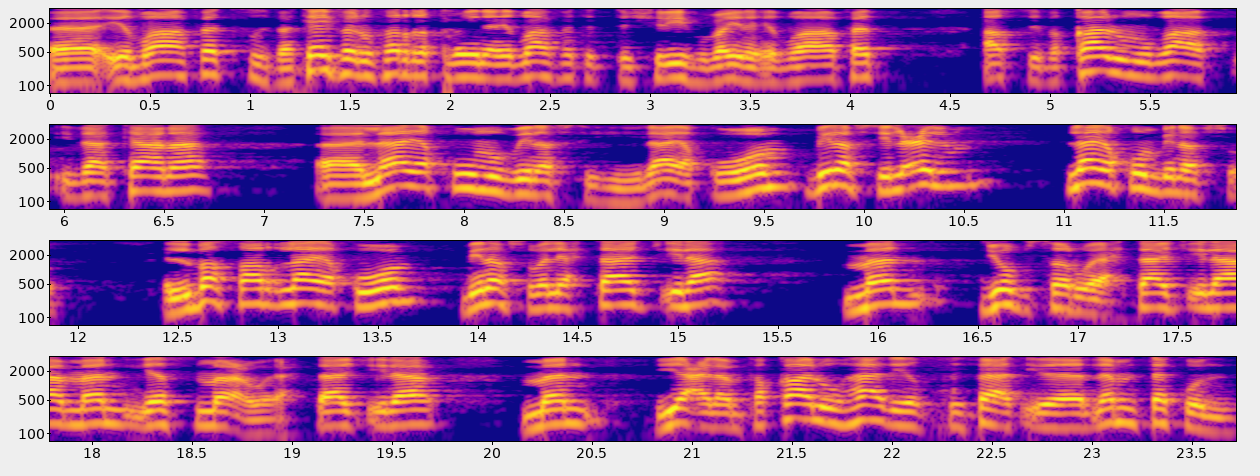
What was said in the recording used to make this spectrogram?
إضافة صفة. كيف نفرق بين إضافة التشريف وبين إضافة الصفة؟ قالوا المضاف إذا كان آه، لا يقوم بنفسه لا يقوم بنفسه. العلم لا يقوم بنفسه. البصر لا يقوم بنفسه بل يحتاج إلى من يبصر ويحتاج إلى من يسمع ويحتاج إلى من يعلم. فقالوا هذه الصفات إذا لم تكن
